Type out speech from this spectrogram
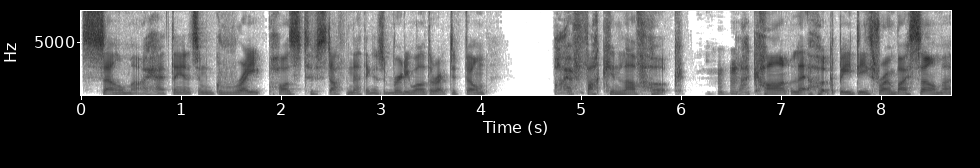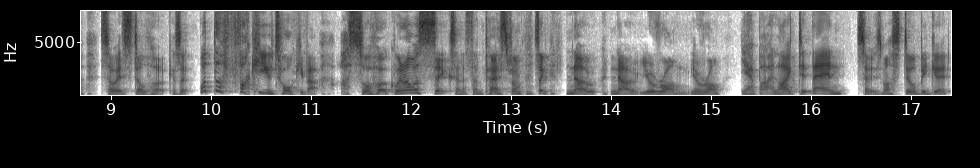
Selma. I had they some great positive stuff in that thing. It was a really well directed film. But I fucking love Hook. And I can't let Hook be dethroned by Selma, so it's still Hook. It's like, what the fuck are you talking about? I saw Hook when I was six and it's the best film. It's like, no, no, you're wrong. You're wrong. Yeah, but I liked it then, so it must still be good.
